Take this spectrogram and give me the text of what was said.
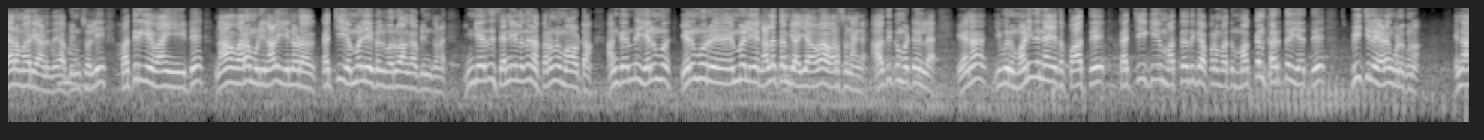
வேறு மாதிரி ஆனது அப்படின்னு சொல்லி பத்திரிகையை வாங்கிட்டு நான் வர முடியனாலும் என்னோடய கட்சி எம்எல்ஏக்கள் வருவாங்க அப்படின்னு சொன்னேன். இங்கேருந்து சென்னையிலேருந்து நான் பெரம்பலூர் மாவட்டம். அங்கேருந்து எலும்பு எலும்பூர் எம்எல்ஏ நல்லத்தம்பி ஐயாவை வர சொன்னாங்க. அதுக்கு மட்டும் இல்லை. ஏன்னா இவர் மனித நேயத்தை பார்த்து கட்சிக்கு மற்றதுக்கு அப்புறம் பார்த்து மக்கள் கருத்தை ஏற்று ஸ்பீச்சில் இடம் கொடுக்கணும். என்ன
